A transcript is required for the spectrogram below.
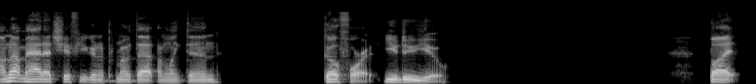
I'm not mad at you if you're gonna promote that on LinkedIn. Go for it. You do you. But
